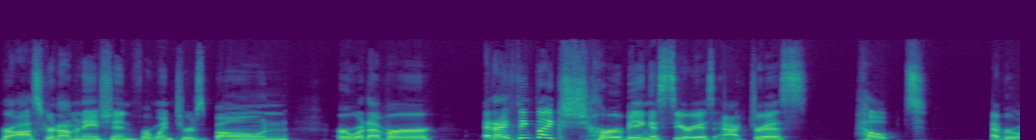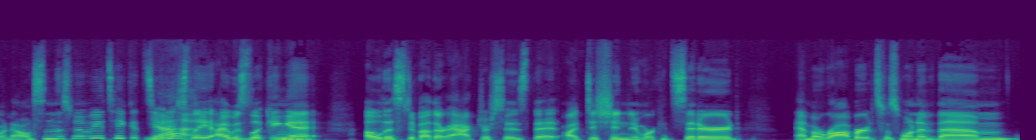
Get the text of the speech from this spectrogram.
her Oscar nomination for Winter's Bone or whatever. And I think like her being a serious actress helped everyone else in this movie to take it Yeah. seriously. I was looking at a list of other actresses that auditioned and were considered. Emma Roberts was one of them.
